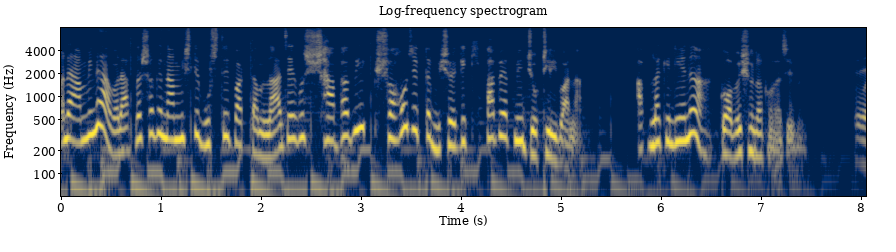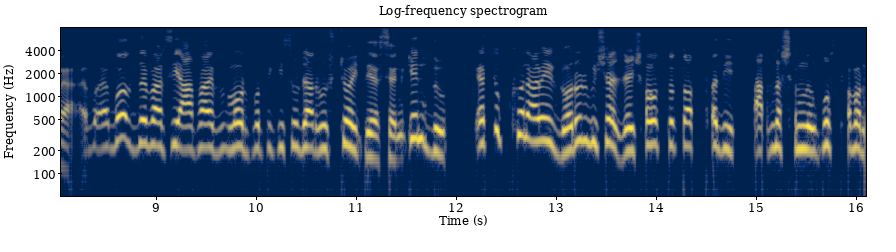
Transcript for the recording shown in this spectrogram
মানে আমি না মানে আপনার সঙ্গে না মিশলে বুঝতেই পারতাম না যে একদম স্বাভাবিক সহজ একটা বিষয়কে কীভাবে আপনি জটিল বানান। আপনাকে নিয়ে না গবেষণা করা যাবে বুঝতে পারছি আফায় মোর প্রতি কিছুটা রুষ্ট হইতেছেন। কিন্তু এতক্ষণ আমি গরুর বিষয়ে যে সমস্ত তথ্যাদি আপনার সামনে উপস্থাপন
